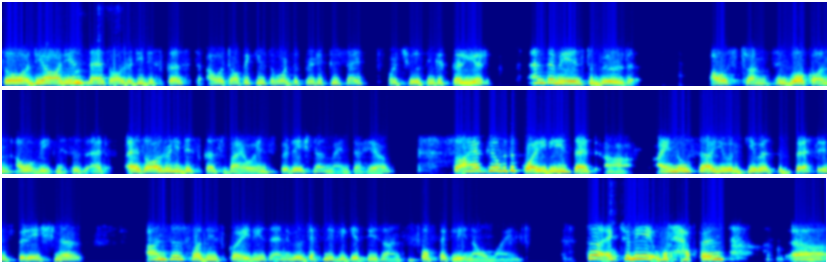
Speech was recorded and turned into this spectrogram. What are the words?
So, dear audience, as already discussed, our topic is about the prerequisites for choosing a career and the ways to build our strengths and work on our weaknesses, as already discussed by our inspirational mentor here. So, I have few of the queries that uh, I know, sir, you will give us the best inspirational answers for these queries, and we will definitely get these answers perfectly in our minds. So, actually, what happens? Uh,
